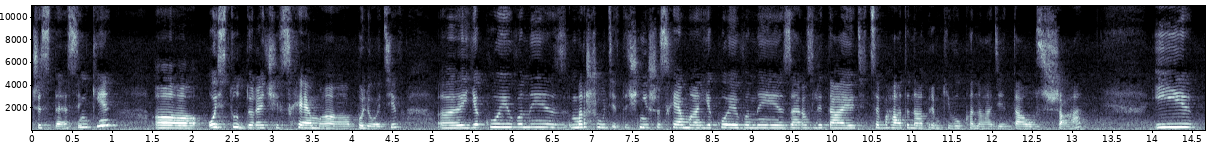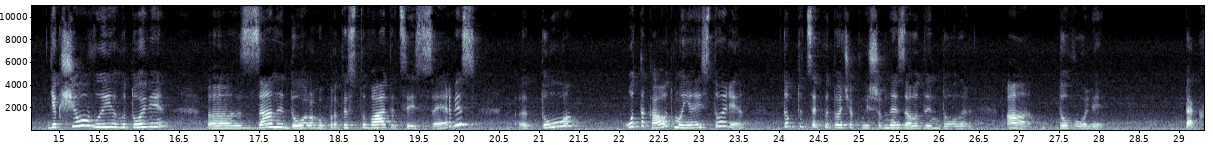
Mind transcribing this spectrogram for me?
чистесенькі. Ось тут, до речі, схема польотів, е, якої вони маршрутів, точніше, схема, якої вони зараз літають. Це багато напрямків у Канаді та у США. І якщо ви готові е, за недорого протестувати цей сервіс, е, то от така от моя історія. Тобто це квиточок вийшов не за 1 долар, а доволі так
